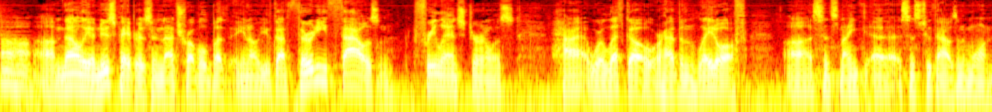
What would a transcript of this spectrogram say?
Uh-huh. Um, not only are newspapers in that trouble, but you know you've got thirty thousand freelance journalists ha- were let go or have been laid off uh, since nine, uh, since two thousand and one.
